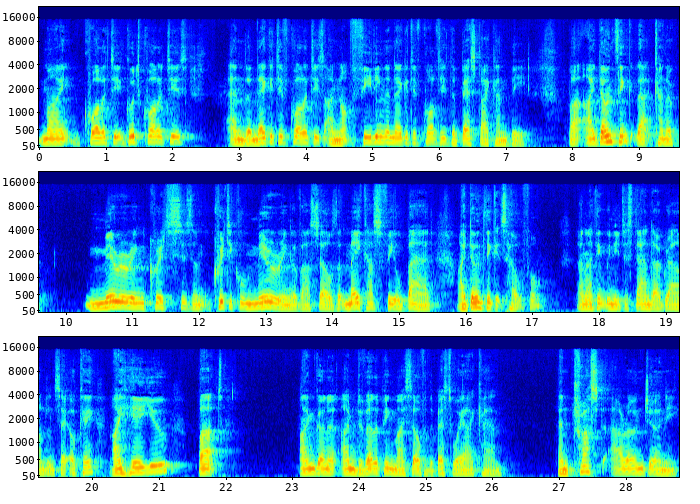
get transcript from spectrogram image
my quality, good qualities and the negative qualities. I'm not feeding the negative qualities the best I can be. But I don't think that kind of mirroring criticism, critical mirroring of ourselves that make us feel bad, I don't think it's helpful. And I think we need to stand our ground and say, okay, I hear you, but I'm gonna, I'm developing myself in the best way I can. And trust our own journey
